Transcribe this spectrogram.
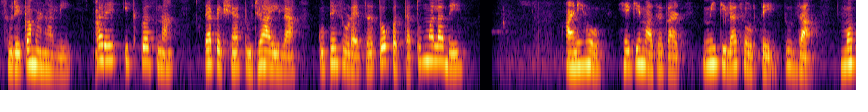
सुरेखा म्हणाली अरे इतकंच ना. त्यापेक्षा तुझ्या आईला कुठे सोडायचं तो पत्ता तू मला दे. आणि हो हे घे माझं कार्ड. मी तिला सोडते. तू जा. मग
